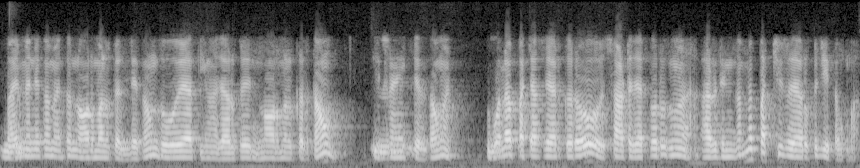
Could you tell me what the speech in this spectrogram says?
भाई, मैंने कहा, मैं तो नॉर्मल कर लेता हूँ। दो या तीन हज़ार रुपये नॉर्मल करता हूँ। इतना ही खेलता हूँ मैं। बोला, पचास हज़ार करो, साठ हज़ार करो तो मैं हर दिन का मैं पच्चीस हज़ार रुपये जीताऊँगा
